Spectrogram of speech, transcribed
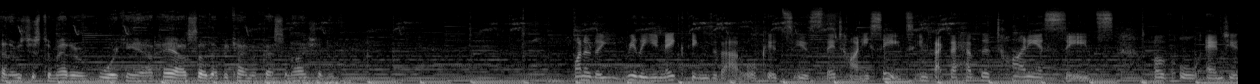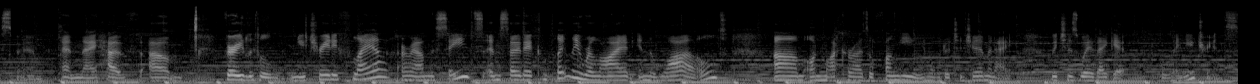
And it was just a matter of working out how, so that became a fascination. One of the really unique things about orchids is their tiny seeds. In fact, they have the tiniest seeds of all angiosperm, and they have um, very little nutritive layer around the seeds, and so they're completely reliant in the wild um, on mycorrhizal fungi in order to germinate, which is where they get all their nutrients.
